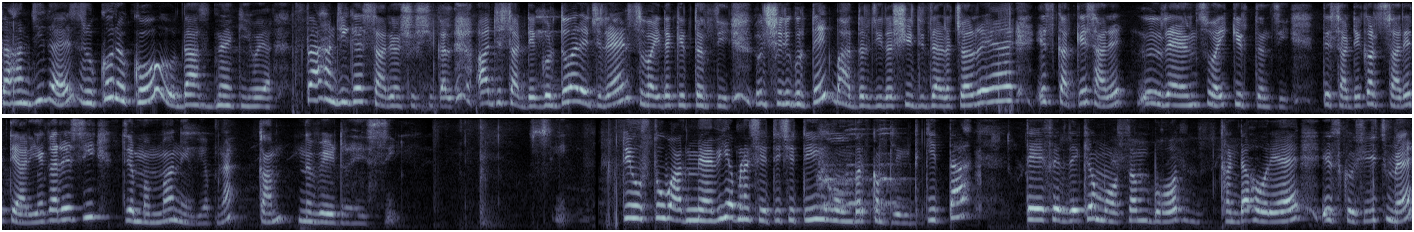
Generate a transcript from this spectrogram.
ਤਾਂ ਹਾਂਜੀ ਗਾਇਸ ਰੁਕੋ ਰੁਕੋ, ਦੱਸਦੇ ਕੀ ਹੋਇਆ। ਤਾਂ ਹਾਂਜੀ ਗਾਇਸ ਸਾਰਿਆਂ ਨੂੰ ਸਤਿ ਸ਼੍ਰੀ ਅਕਾਲ। ਅੱਜ ਸਾਡੇ ਗੁਰਦੁਆਰੇ 'ਚ ਰਹਿਣ ਸਵਾਈ ਦਾ ਕੀਰਤਨ ਸੀ। ਸ਼੍ਰੀ ਗੁਰੂ ਤੇਗ ਬਹਾਦਰ ਜੀ ਦਾ ਸ਼ਹੀਦੀ ਦਿਹਾੜਾ ਚੱਲ ਰਿਹਾ ਹੈ। ਇਸ ਕਰਕੇ ਸਾਰੇ ਰਹਿਣ ਸਵਾਈ ਕੀਰਤਨ ਸੀ। ਤੇ ਸਾਡੇ ਘਰ ਸਾਰੇ ਤਿਆਰੀਆਂ ਕਰ ਰਹੇ ਸੀ ਤੇ ਮੰਮਾ ਨੇ ਵੀ ਆਪਣਾ ਕੰਮ ਨਵੇੜ ਰਹੇ ਸੀ। ਸੀ। ਤੇ ਉਸ ਤੋਂ ਬਾਅਦ ਮੈਂ ਵੀ ਆਪਣਾ ਛੇਤੀ ਛੇਤੀ ਹੋਮਵਰਕ ਕੰਪਲੀਟ ਕੀਤਾ। ਤੇ ਫਿਰ ਦੇਖਿਆ ਮੌਸਮ ਬਹੁਤ ਠੰਡਾ ਹੋ ਰਿਹਾ ਹੈ। ਇਸ ਖੁਸ਼ੀ 'ਚ ਮੈਂ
